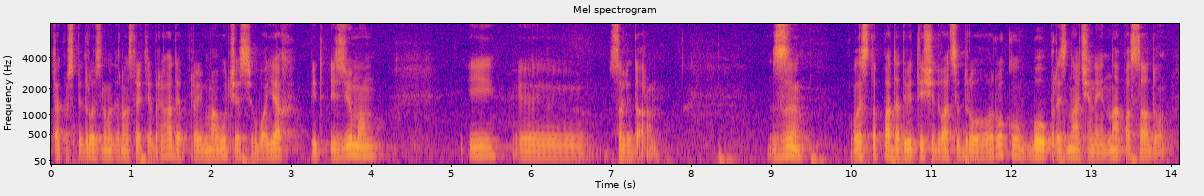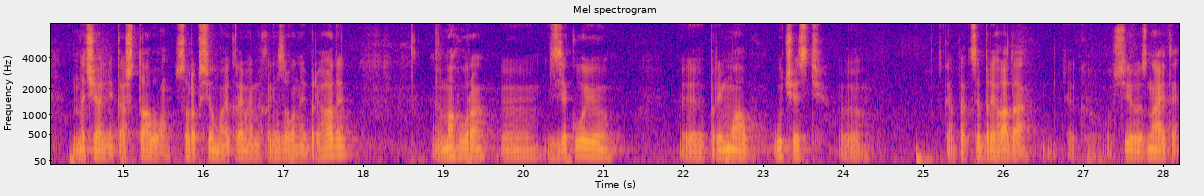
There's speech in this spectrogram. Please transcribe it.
також з підрозділами 93-ї бригади приймав участь у боях під Ізюмом і е, Солідаром. З листопада 2022 року був призначений на посаду начальника штабу 47-ї окремої механізованої бригади е, Магура, з якою приймав участь, скажімо так, це бригада, всі ви знаєте,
